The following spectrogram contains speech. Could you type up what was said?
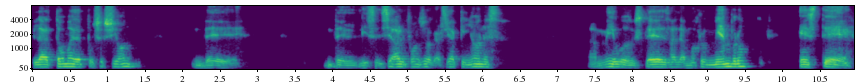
la toma de posesión de del licenciado Alfonso García Quiñones, amigo de ustedes, a lo mejor miembro, este,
